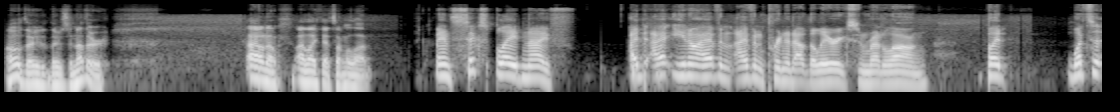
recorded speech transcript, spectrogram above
oh there, there's another i don't know i like that song a lot Man, six blade knife. I, I, you know, I haven't, I haven't printed out the lyrics and read along, but what's a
